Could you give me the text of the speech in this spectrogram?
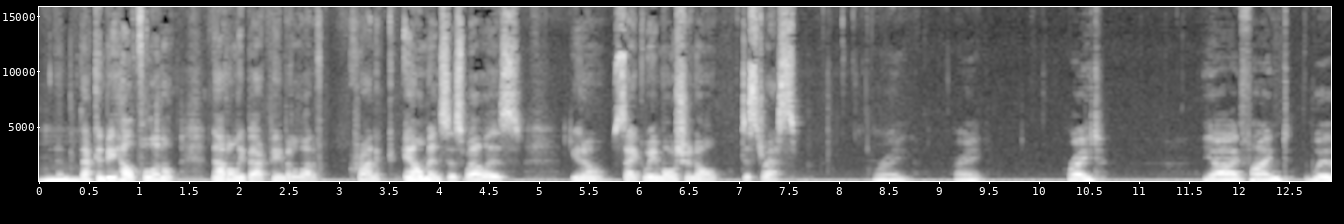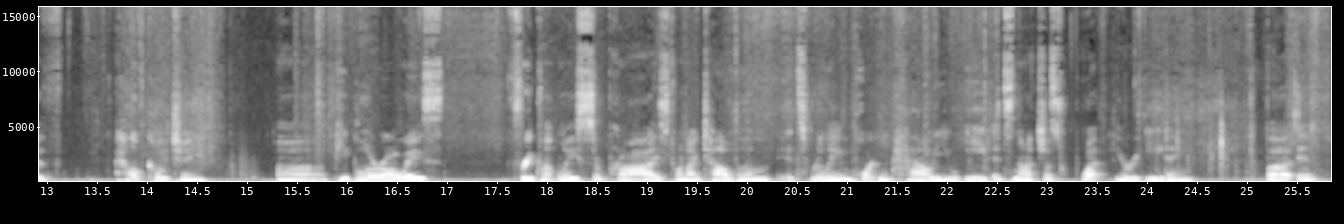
And that can be helpful in not only back pain, but a lot of chronic ailments as well as, you know, psycho emotional distress. Right, right, right. Yeah, I find with health coaching, uh, people are always frequently surprised when I tell them it's really important how you eat. It's not just what you're eating, but if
